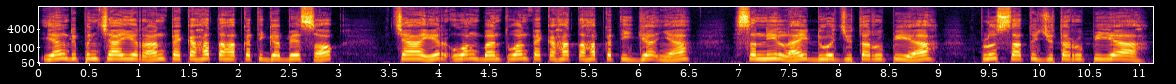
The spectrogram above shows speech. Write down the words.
yang di pencairan PKH tahap ketiga besok cair uang bantuan PKH tahap ketiganya senilai 2 juta rupiah plus 1 juta rupiah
